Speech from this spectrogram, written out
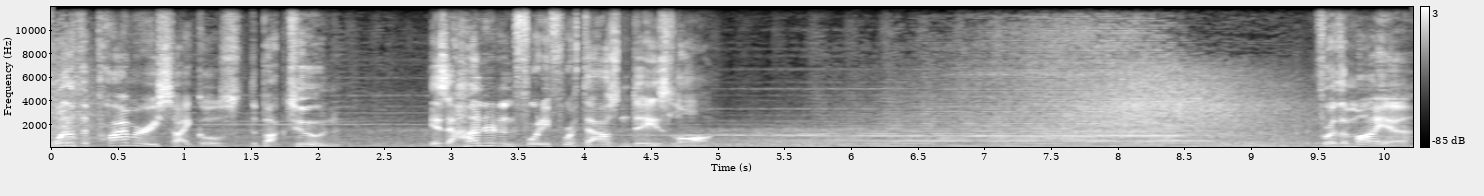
One of the primary cycles, the Baktun, is 144,000 days long. For the Maya,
